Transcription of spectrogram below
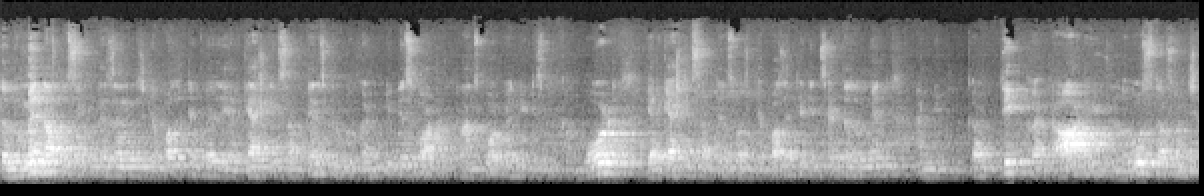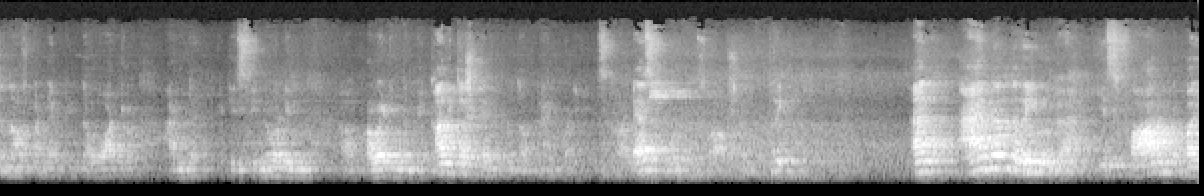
the lumen of the secondary xylem is deposited by the ergastic substance due to continuous water transport when it is become bored, ergastic substance was deposited inside the lumen and it become thick and hard, it lose the function of conducting the water and it is involved in uh, providing the mechanical strength to the plant body. It is called as wood. So option 3. An annual ring is formed by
